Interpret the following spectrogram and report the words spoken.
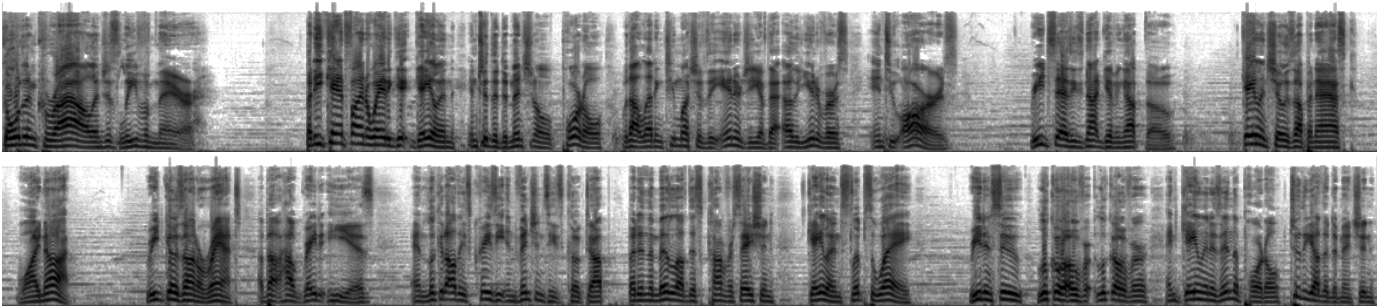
Golden Corral and just leave him there. But he can't find a way to get Galan into the dimensional portal without letting too much of the energy of that other universe into ours. Reed says he's not giving up, though. Galan shows up and asks, Why not? Reed goes on a rant about how great he is, and look at all these crazy inventions he's cooked up, but in the middle of this conversation, Galan slips away. Reed and Sue look over, look over, and Galan is in the portal to the other dimension.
